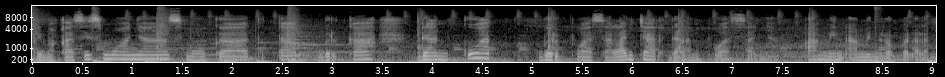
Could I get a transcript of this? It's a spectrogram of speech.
terima kasih semuanya semoga tetap berkah dan kuat berpuasa lancar dalam puasanya. Amin amin robbal alamin.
